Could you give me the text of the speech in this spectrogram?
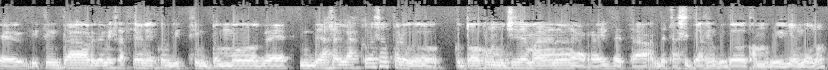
Eh, distintas organizaciones con distintos modos de, de, hacer las cosas, pero todos con muchísimas ganas a raíz de esta, de esta situación que todos estamos viviendo, ¿no?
